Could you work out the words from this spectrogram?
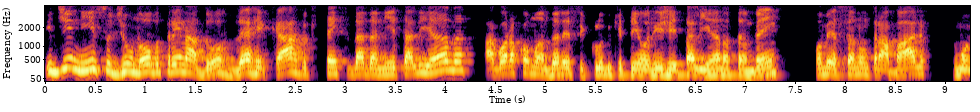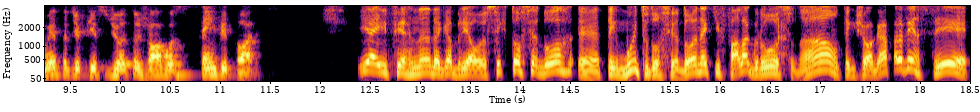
e de início de um novo treinador, Zé Ricardo, que tem cidadania italiana, agora comandando esse clube que tem origem italiana também, começando um trabalho no momento difícil de oito jogos sem vitórias. E aí, Fernanda, Gabriel, eu sei que torcedor, é, tem muito torcedor né, que fala grosso, não, tem que jogar para vencer,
